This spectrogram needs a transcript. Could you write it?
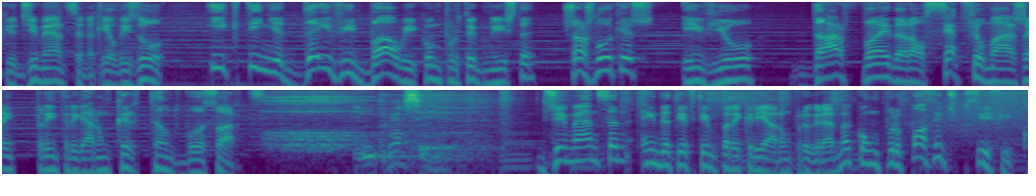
que Jim Henson realizou e que tinha David Bowie como protagonista, George Lucas enviou Darth Vader ao set de filmagem para entregar um cartão de boa sorte. Impressive. Jim Henson ainda teve tempo para criar um programa com um propósito específico:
